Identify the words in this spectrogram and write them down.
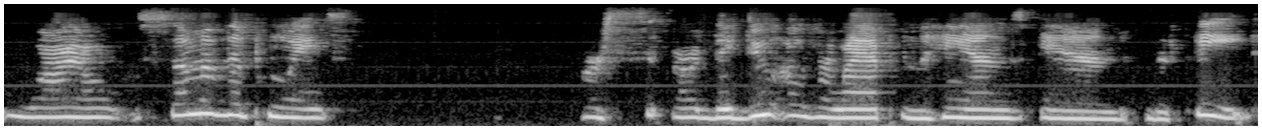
While some of the points are, are they do overlap in the hands and the feet.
